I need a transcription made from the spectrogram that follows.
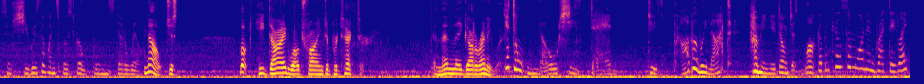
So she was the one supposed to go boom instead of Will. No, just. Look, he died while trying to protect her. And then they got her anyway. You don't know she's dead. She's probably not. I mean, you don't just walk up and kill someone in broad daylight.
